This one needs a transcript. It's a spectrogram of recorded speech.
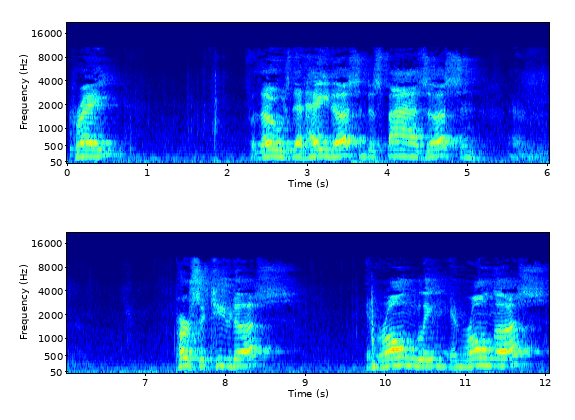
pray for those that hate us and despise us and persecute us and wrongly and wrong us.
